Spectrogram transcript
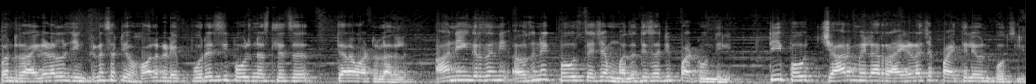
पण रायगडाला जिंकण्यासाठी हॉलकडे पुरेशी फौज नसल्याचं त्याला वाटू लागलं. आणि इंग्रजांनी अजून एक फौज त्याच्या मदतीसाठी पाठवून दिली. ती फौज चार मेला रायगडाच्या पायथ्याला येऊन पोहोचली.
